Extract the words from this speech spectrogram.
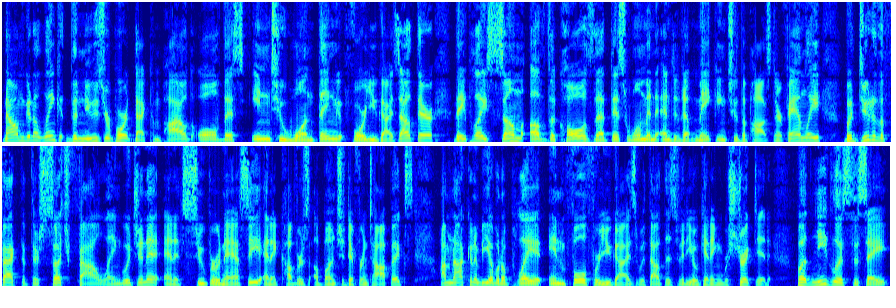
Now I'm going to link the news report that compiled all of this into one thing for you guys out there. They play some of the calls that this woman ended up making to the Pozner family, but due to the fact that there's such foul language in it and it's super nasty and it covers a bunch of different topics, I'm not going to be able to play it in full for you guys without this video getting restricted. But needless to say,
